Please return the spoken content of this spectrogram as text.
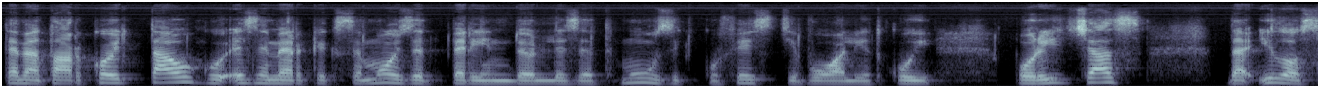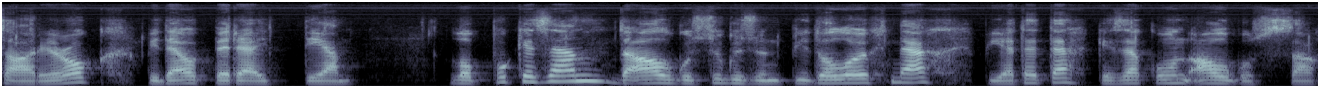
Tämä tarkoittaa, kun esimerkiksi moiset perindölliset muusikkofestivaalit kuin Porijas ja Ilosaari Rock pitää peräittiä. Loppukesän ja alkusyksyn pidoloihnäh pidetään kesäkuun alkussa.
